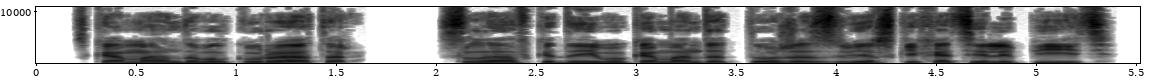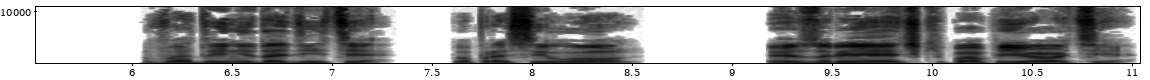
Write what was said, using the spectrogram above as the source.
— скомандовал куратор. Славка да его команда тоже зверски хотели пить. «Воды не дадите?» — попросил он. «Из речки попьете»,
